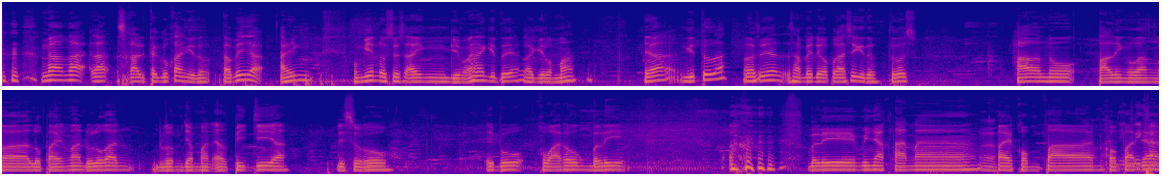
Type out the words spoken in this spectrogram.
Enggak enggak lah, sekali tegukan gitu. Tapi ya aing mungkin usus aing gimana gitu ya, lagi lemah. Ya, gitulah maksudnya sampai dioperasi gitu. Terus hal nu paling orang nggak lupain mah dulu kan belum zaman LPG ya. Disuruh ibu ke warung beli beli minyak tanah, pakai kompan, kompannya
